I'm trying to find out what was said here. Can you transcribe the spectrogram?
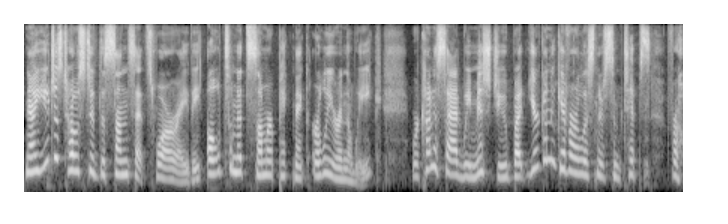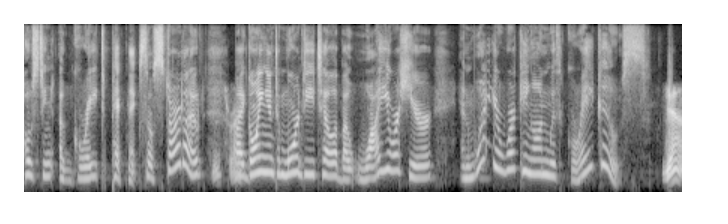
Now, you just hosted the Sunset Soiree, the ultimate summer picnic, earlier in the week. We're kind of sad we missed you, but you're going to give our listeners some tips for hosting a great picnic. So, start out right. by going into more detail about why you are here and what you're working on with Grey Goose. Yeah,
